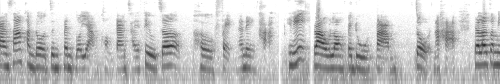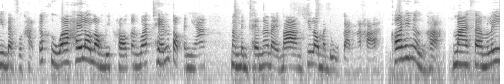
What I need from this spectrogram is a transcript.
การสร้างคอนโดจึงเป็นตัวอย่างของการใช้ future perfect นั่นเองค่ะ ทีนี้เราลองไปดูตามโจทย์นะคะเดี๋ยวเราจะมีแบบฝึกหัดก็คือว่าให้เราลองวิเคราะห์กันว่าเทนต์ต่อไปนี้มันเป็นเทนต์อะไรบ้างที่เรามาดูกันนะคะ ข้อที่1ค่ะ My family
